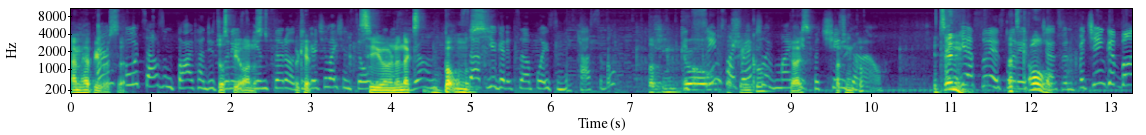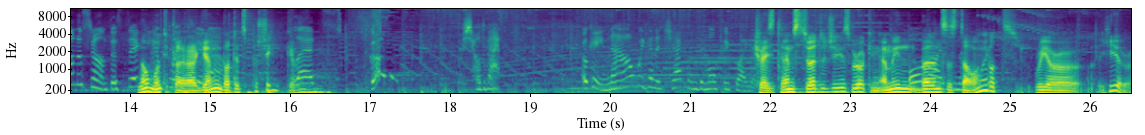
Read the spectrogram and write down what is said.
I'm happy with that. Just be honest. Okay. Congratulations to all See you in the next round. bonus. Next up, you get a top place possible. Pachinko. It seems like we Pachinko. actually might Guys, hit Pachinko, Pachinko. Now. It's in. yes, it is, Let's go. Pachinko bonus round is No place multiplier again, but it's Pachinko. Let's go. Show the best. Okay, now we're gonna check on the multiplier. Crazy Time strategy is working. I mean, All balance right, is down, more. but we are here.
